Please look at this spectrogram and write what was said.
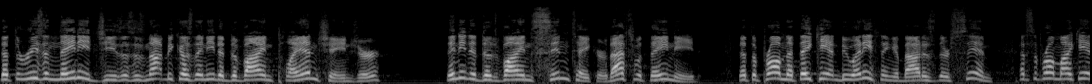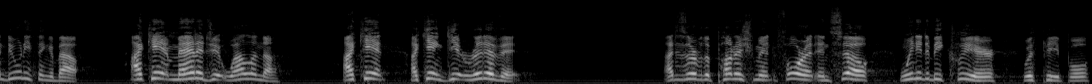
that the reason they need Jesus is not because they need a divine plan changer. They need a divine sin taker. That's what they need. That the problem that they can't do anything about is their sin. That's the problem I can't do anything about. I can't manage it well enough. I can't, I can't get rid of it. I deserve the punishment for it. And so we need to be clear with people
